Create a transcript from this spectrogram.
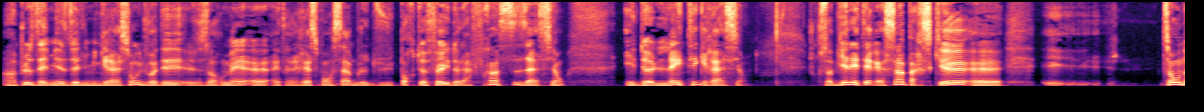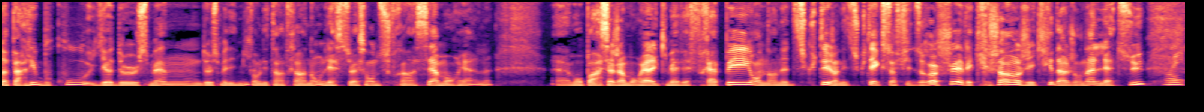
en plus d'être ministre de l'Immigration, il va désormais euh, être responsable du portefeuille de la francisation et de l'intégration. Je trouve ça bien intéressant parce que euh, et- tu sais, on a parlé beaucoup il y a deux semaines, deux semaines et demie qu'on est entré en ondes de la situation du français à Montréal. Euh, mon passage à Montréal qui m'avait frappé, on en a discuté, j'en ai discuté avec Sophie Durocher, avec Richard, j'ai écrit dans le journal là-dessus. Oui.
